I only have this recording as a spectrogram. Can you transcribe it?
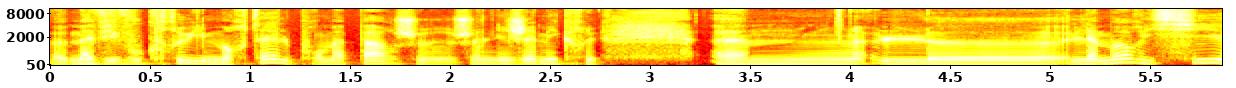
M'avez-vous cru immortel? Pour ma part, je, ne l'ai jamais cru. La mort, ici,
